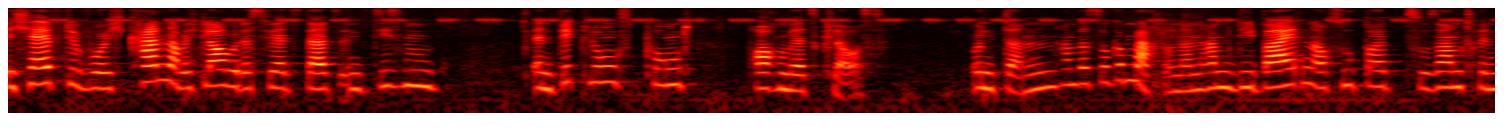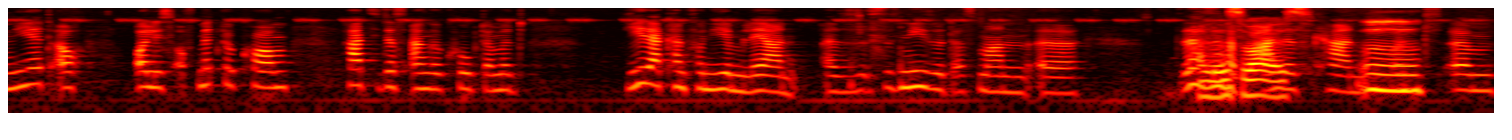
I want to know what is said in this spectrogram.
ich helfe dir, wo ich kann, aber ich glaube, dass wir jetzt da in diesem Entwicklungspunkt brauchen wir jetzt Klaus. Und dann haben wir es so gemacht. Und dann haben die beiden auch super zusammen trainiert. Auch Olli ist oft mitgekommen, hat sich das angeguckt, damit jeder kann von jedem lernen. Also es ist nie so, dass man äh, Alles alles kann. Und ähm,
